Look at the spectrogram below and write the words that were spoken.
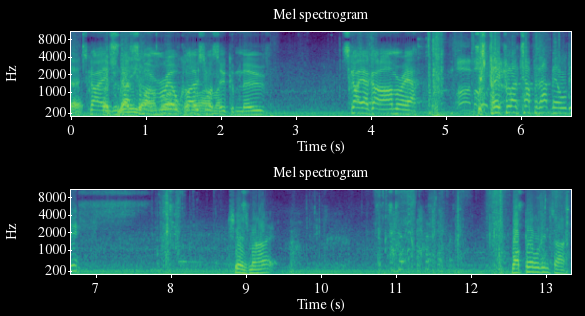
Uh, Scotty, I we've got someone armor, real close to us who can move. Scotty, I got armor here. Armor. There's people on top of that building. Cheers, mate. What building's that?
